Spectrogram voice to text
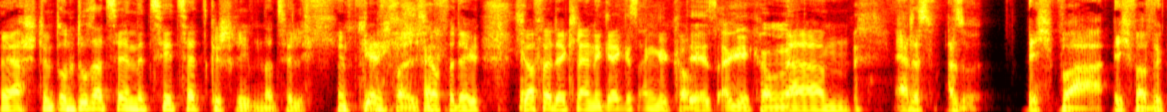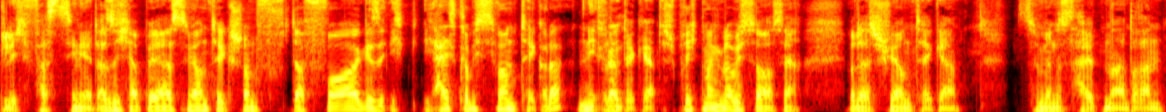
ja, stimmt. Und Duracell mit CZ geschrieben, natürlich. In dem Fall. Ich hoffe, der, ich hoffe, der kleine Gag ist angekommen. Der ist angekommen. Ja. Ähm, ja, das, also ich war, ich war wirklich fasziniert. Also ich habe ja Sviontek schon davor gesehen. Ich, ich heißt, glaube ich, Sviontek, oder? Nee, Sviontek, ja. Das spricht man, glaube ich, so aus, ja. Oder Sviontek, ja. Zumindest halb nah dran.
